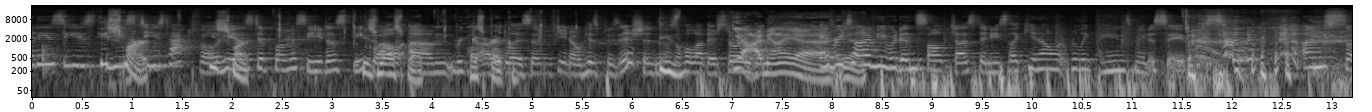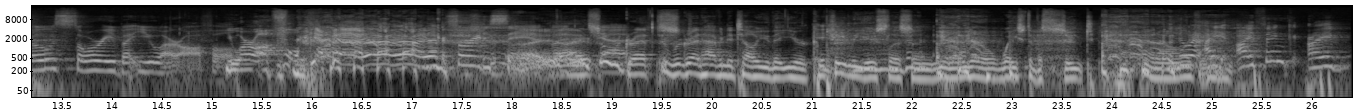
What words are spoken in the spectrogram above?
and he's he's He's smart. He's tactful. He's he smart. has diplomacy. He does speak He's well, well-spoken. um, Well-spoken. regardless of you know his position. That's a whole other story. Yeah, I mean, I, uh, every yeah. time he would insult Justin, he's like, you know, it really pains me to say this. I'm so sorry, but you are awful. You are awful. yeah, yeah, yeah, and I'm sorry to say it, but I so yeah. regret regret having to tell you that you're completely useless and you know you're a waste of a suit. You know, You know what? like, I, I think I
